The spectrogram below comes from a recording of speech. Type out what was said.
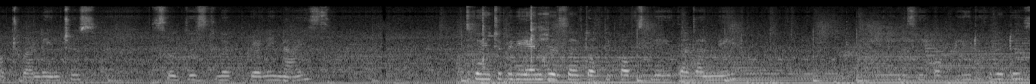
or 12 inches so this look really nice. It's going to be the end result of the puff sleeve that I made. See how beautiful it is.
